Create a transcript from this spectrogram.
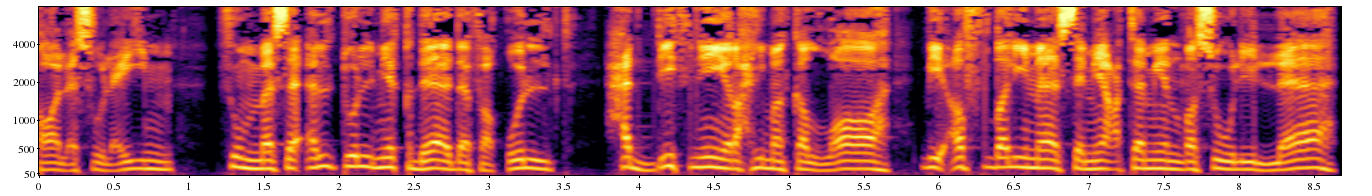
قال سليم ثم سألت المقداد فقلت حدثني رحمك الله بأفضل ما سمعت من رسول الله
